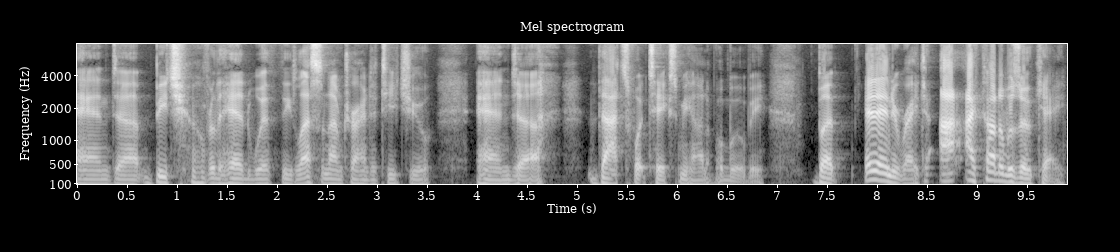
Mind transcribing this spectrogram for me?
and uh, beat you over the head with the lesson I'm trying to teach you. And uh, that's what takes me out of a movie. But at any rate, I, I thought it was okay.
